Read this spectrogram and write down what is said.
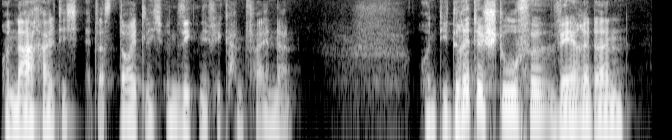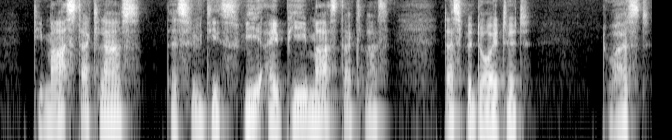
und nachhaltig etwas deutlich und signifikant verändern. Und die dritte Stufe wäre dann die Masterclass, das ist VIP Masterclass. Das bedeutet, du hast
